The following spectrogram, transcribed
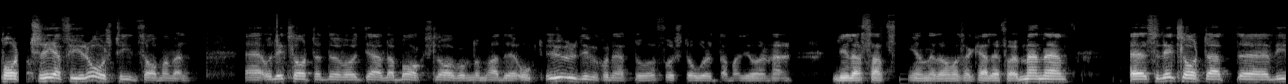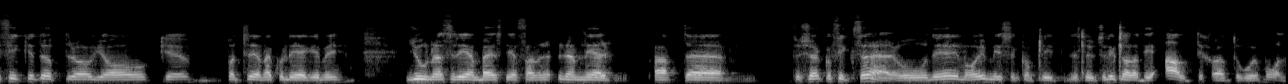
par, tre, fyra års tid sa man väl. Eh, och det är klart att det var ett jävla bakslag om de hade åkt ur division 1 då första året när man gör den här lilla satsningen eller vad man ska kalla det för. Men eh, Eh, Så det är klart att eh, vi fick ett uppdrag, jag och eh, par tränarkollegor med Jonas Renberg och Stefan Remner, att eh, försöka fixa det här. Och det var ju mission complete till slut, så det är klart att det är alltid skönt att gå i mål.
